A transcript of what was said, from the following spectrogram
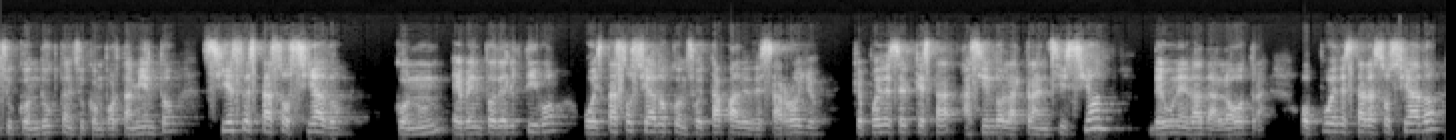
su conducta, en su comportamiento, si eso está asociado con un evento delictivo o está asociado con su etapa de desarrollo, que puede ser que está haciendo la transición de una edad a la otra, o puede estar asociado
